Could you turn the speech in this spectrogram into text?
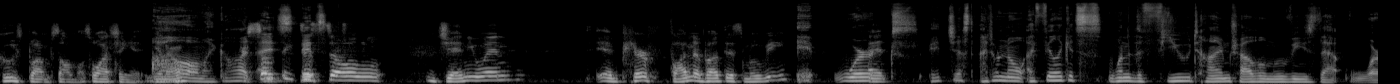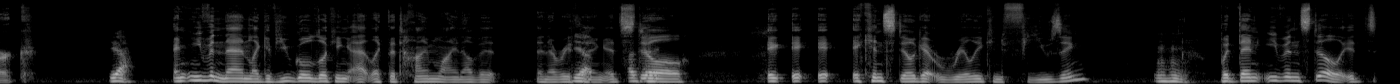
goosebumps almost watching it you know oh my god. Something It's, just it's so genuine and pure fun about this movie it works. It just I don't know. I feel like it's one of the few time travel movies that work. yeah And even then, like if you go looking at like the timeline of it and everything, it's that's it. still it, it it it can still get really confusing. hmm But then even still, it's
